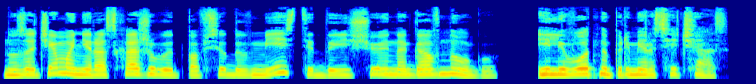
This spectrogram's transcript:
Но зачем они расхаживают повсюду вместе, да еще и нога в ногу? Или вот, например, сейчас.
